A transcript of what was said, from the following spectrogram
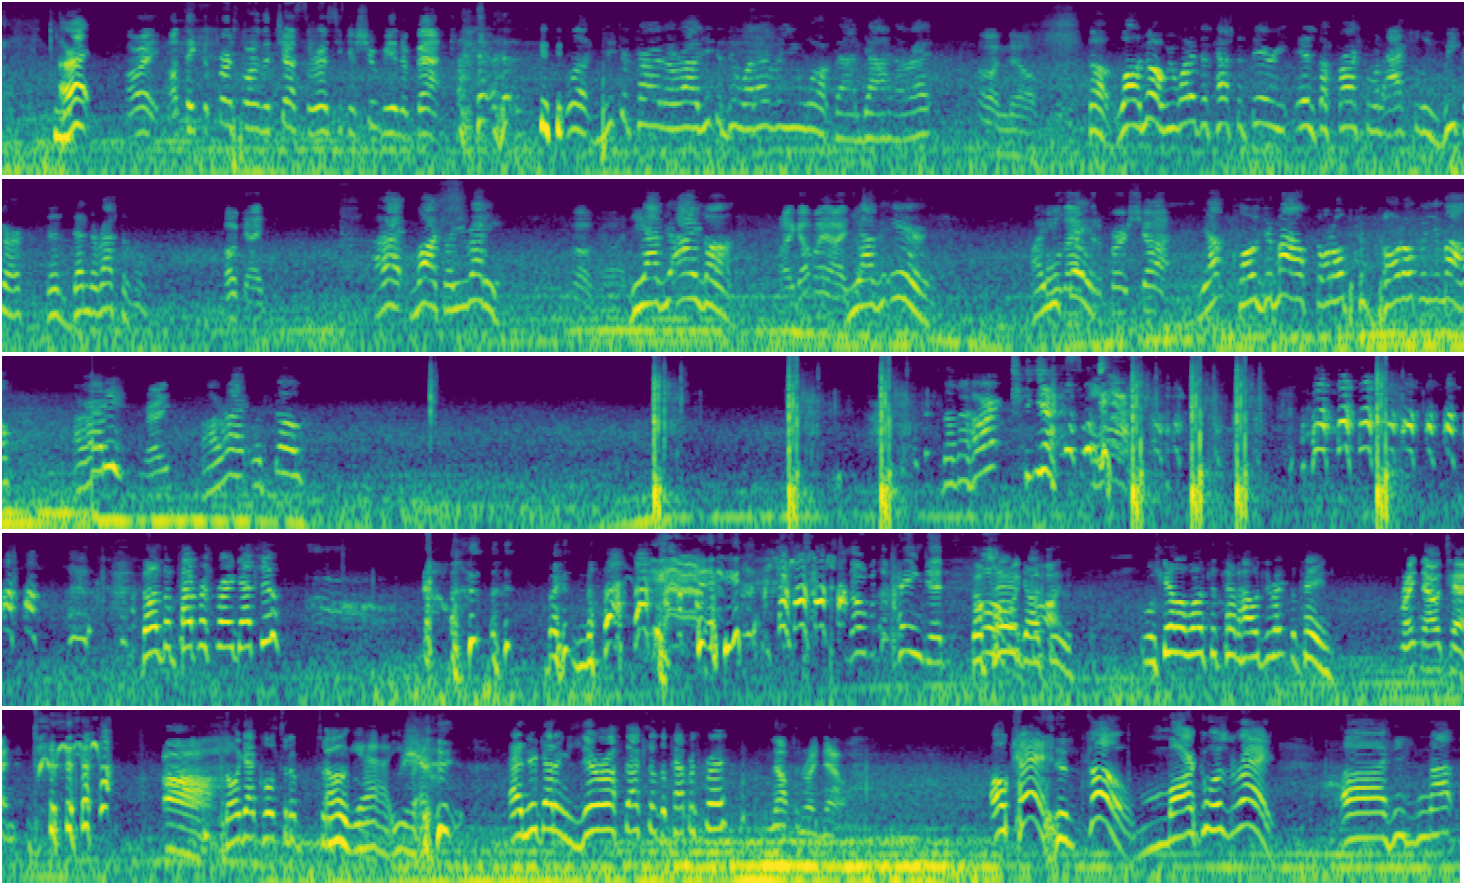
All right. All right, I'll take the first one in the chest. The rest you can shoot me in the back. Look, you can turn around. You can do whatever you want, bad guy. All right. Oh no. So, well, no, we wanted to test the theory. Is the first one actually weaker than, than the rest of them? Okay. All right, Mark, are you ready? Oh god. Do you have your eyes on? I got my eyes Do you on. have your ears? Are you Hold safe? after the first shot. Yep. Close your mouth. Don't open. Don't open your mouth. All righty. Ready? All right. Let's go. Does it hurt? Yes. Oh, A lot. Does the pepper spray get you? But no. no, but the pain did. the oh pain got God. you. Well, scale of one to ten, how would you rate the pain? Right now, 10. Ah. Don't get close to the. To Oh yeah, you right. and you're getting zero effects of the pepper spray. Nothing right now. Okay, so Mark was right. Uh, he's not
